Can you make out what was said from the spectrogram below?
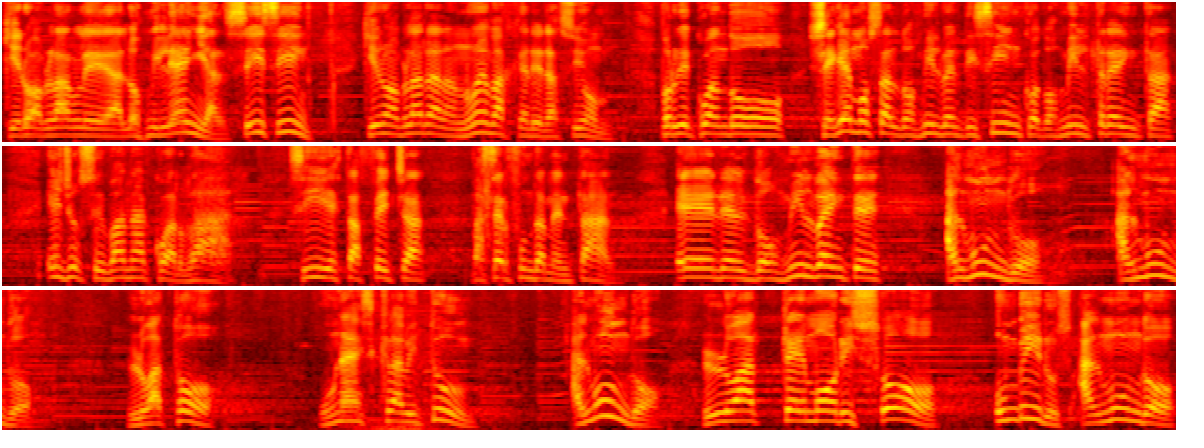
quiero hablarle a los millennials, sí, sí, quiero hablar a la nueva generación porque cuando lleguemos al 2025, 2030, ellos se van a acordar. Sí, esta fecha va a ser fundamental. En el 2020, al mundo, al mundo, lo ató una esclavitud. Al mundo lo atemorizó un virus. Al mundo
